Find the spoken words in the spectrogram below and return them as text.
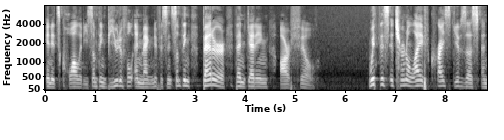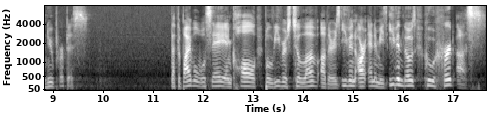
in its quality, something beautiful and magnificent, something better than getting our fill. With this eternal life, Christ gives us a new purpose that the Bible will say and call believers to love others, even our enemies, even those who hurt us.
